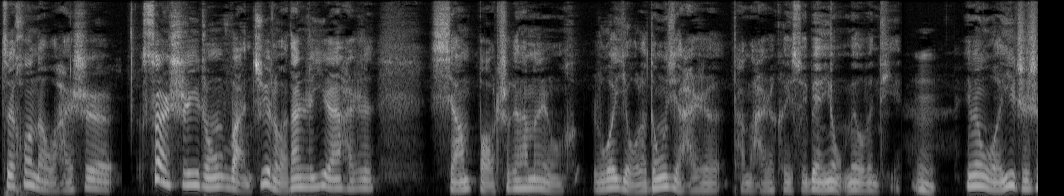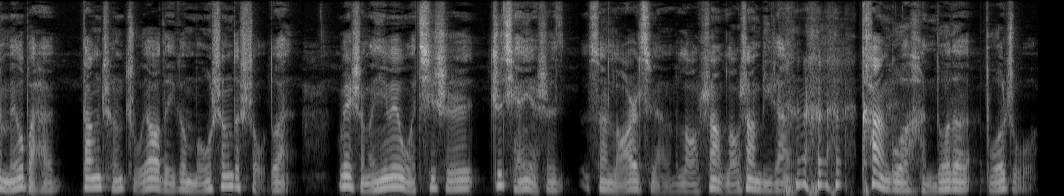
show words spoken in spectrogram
最后呢，我还是算是一种婉拒了吧，但是依然还是想保持跟他们那种，如果有了东西，还是他们还是可以随便用，没有问题。嗯。因为我一直是没有把它当成主要的一个谋生的手段，为什么？因为我其实之前也是算老二次元了，老上老上 B 站了，看过很多的博主，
